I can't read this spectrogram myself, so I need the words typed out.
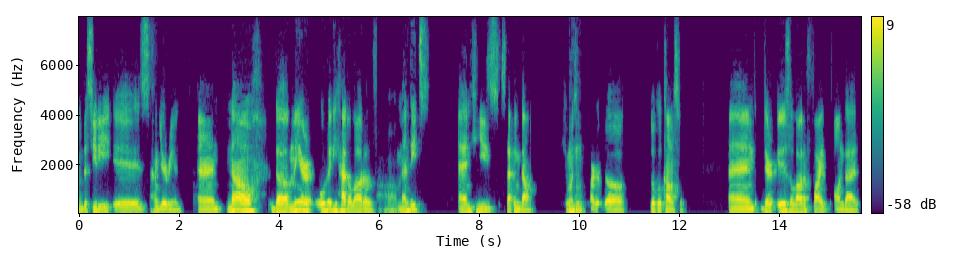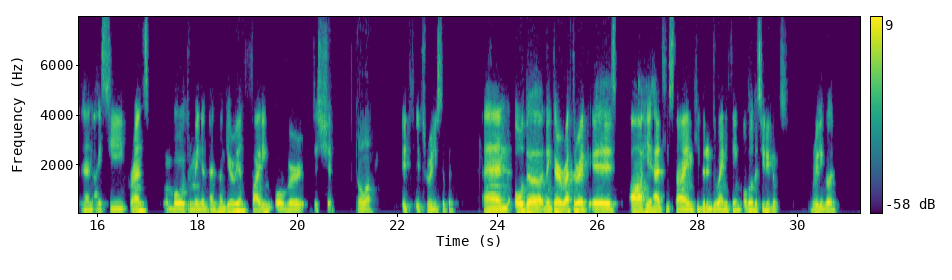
of the city is Hungarian. And now the mayor already had a lot of uh, mandates and he's stepping down. He wants to be part of the local council. And there is a lot of fight on that. And I see friends, both Romanian and Hungarian, fighting over this shit. Oh wow. It's it's really stupid. And all the the entire rhetoric is, oh, he had his time, he didn't do anything. Although the city looks really good.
